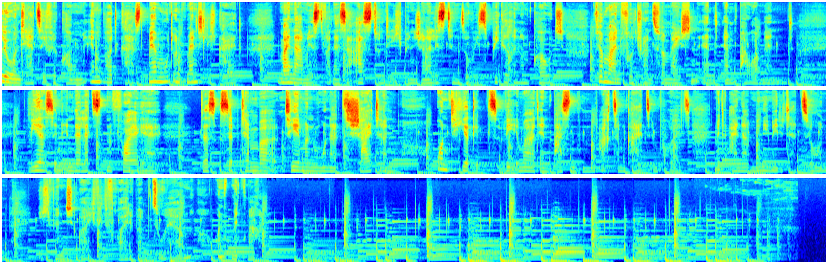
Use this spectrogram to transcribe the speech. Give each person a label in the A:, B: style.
A: Hallo und herzlich willkommen im Podcast Mehr Mut und Menschlichkeit. Mein Name ist Vanessa Ast und ich bin Journalistin sowie Speakerin und Coach für Mindful Transformation and Empowerment. Wir sind in der letzten Folge des September-Themenmonats Scheitern und hier gibt es wie immer den passenden Achtsamkeitsimpuls mit einer Mini-Meditation. Ich wünsche euch viel Freude beim Zuhören und Mitmachen.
